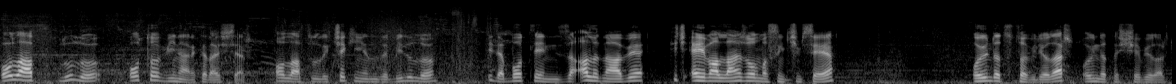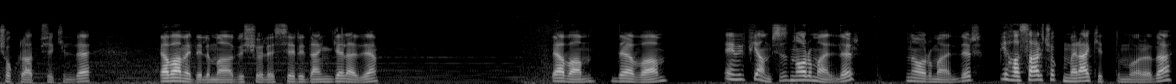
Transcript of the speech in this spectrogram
Olaf, Lulu, auto win arkadaşlar. Olaf, Lulu çekin yanınıza bir Lulu. Bir de bot lane'inizi alın abi. Hiç eyvallahınız olmasın kimseye. Oyunu da tutabiliyorlar. Oyunu da taşıyabiliyorlar çok rahat bir şekilde. Devam edelim abi. Şöyle seriden gel hadi. Devam. Devam. MVP almışız. Normaldir. Normaldir. Bir hasar çok merak ettim bu arada.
